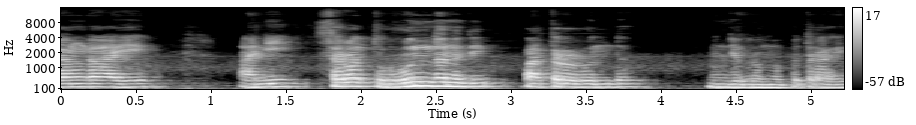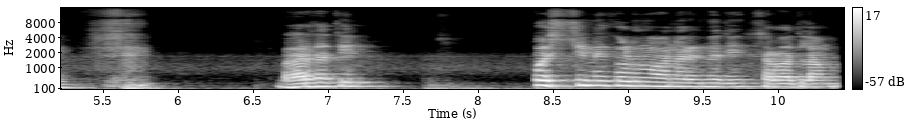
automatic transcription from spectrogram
गंगा आहे. आणि सर्वात रुंद नदी पात्र रुंद म्हणजे ब्रह्मपुत्र आहे. भारतातील पश्चिमेकडून वाहणारी नदी सर्वात लांब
